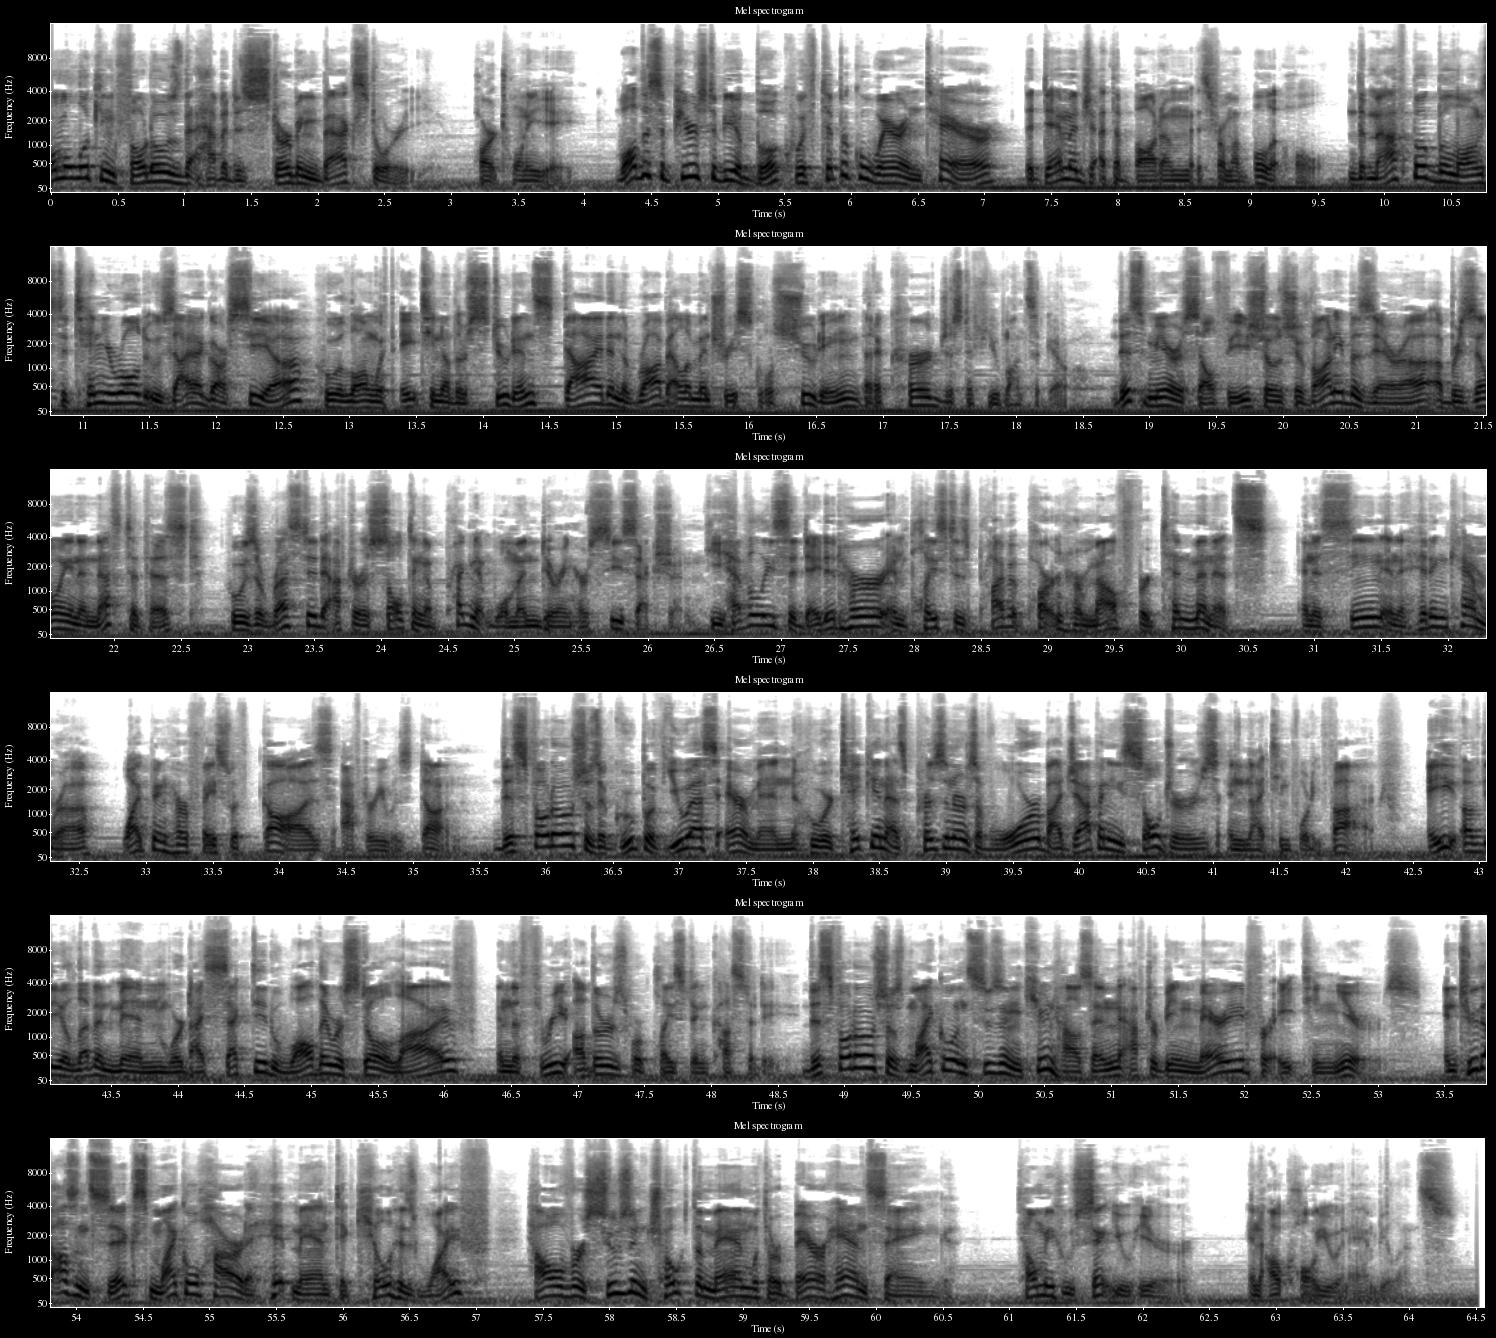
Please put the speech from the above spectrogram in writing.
Normal looking photos that have a disturbing backstory. Part 28. While this appears to be a book with typical wear and tear, the damage at the bottom is from a bullet hole. The math book belongs to 10 year old Uziyah Garcia, who, along with 18 other students, died in the Robb Elementary School shooting that occurred just a few months ago. This mirror selfie shows Giovanni Bezerra, a Brazilian anesthetist, who was arrested after assaulting a pregnant woman during her C section. He heavily sedated her and placed his private part in her mouth for 10 minutes, and is seen in a hidden camera wiping her face with gauze after he was done. This photo shows a group of US airmen who were taken as prisoners of war by Japanese soldiers in 1945. Eight of the 11 men were dissected while they were still alive, and the three others were placed in custody. This photo shows Michael and Susan Kuhnhausen after being married for 18 years. In 2006, Michael hired a hitman to kill his wife. However, Susan choked the man with her bare hands, saying, Tell me who sent you here, and I'll call you an ambulance.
